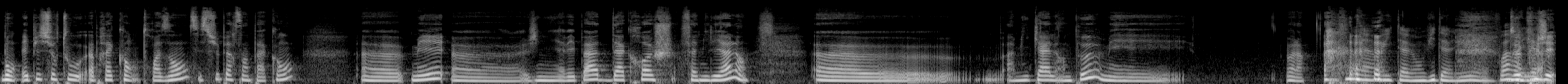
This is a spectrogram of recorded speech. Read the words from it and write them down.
Bon, et puis surtout après quand trois ans, c'est super sympa quand, mais je n'y avais pas d'accroche familiale euh, amical un peu, mais voilà. ah, oui, t'avais envie d'aller euh, voir de bouger.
